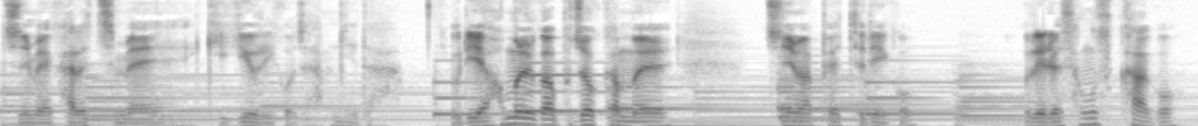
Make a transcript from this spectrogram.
주님의 가르침에 귀 기울이고자 합니다. 우리의 허물과 부족함을 주님 앞에 드리고 우리를 성숙하고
